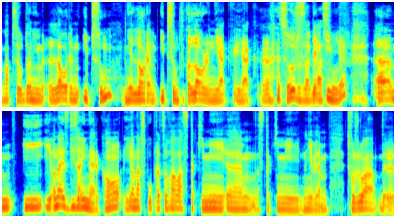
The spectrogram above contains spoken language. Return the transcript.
ma pseudonim Lauren Ipsum, nie Lorem Ipsum, tylko Lauren jak, jak, e, Cóż za jak imię. I, I ona jest designerką i ona współpracowała z takimi, z takimi, no nie wiem, tworzyła e,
